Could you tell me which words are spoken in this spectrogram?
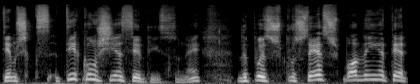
temos que ter consciência disso. Né? Depois, os processos podem até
